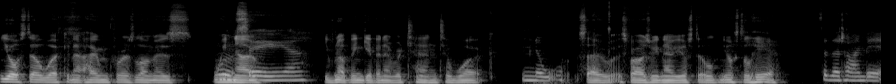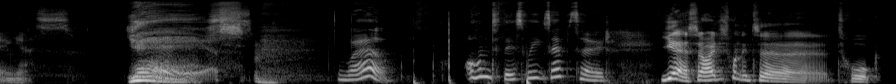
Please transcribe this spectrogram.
You're still working at home for as long as we We'll know. see. Yeah. You've not been given a return to work. No, So as far as we know, you're still you're still here. for the time being, yes. Yes. Well, on to this week's episode. Yeah. So I just wanted to talk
